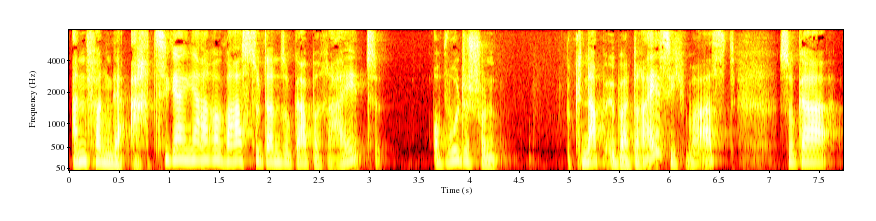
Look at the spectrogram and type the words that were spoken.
Anfang der 80er Jahre warst du dann sogar bereit, obwohl du schon knapp über 30 warst, sogar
